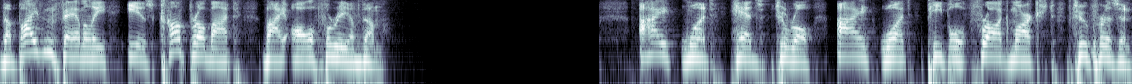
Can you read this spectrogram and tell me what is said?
The Biden family is compromised by all three of them. I want heads to roll. I want people frog marched to prison.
